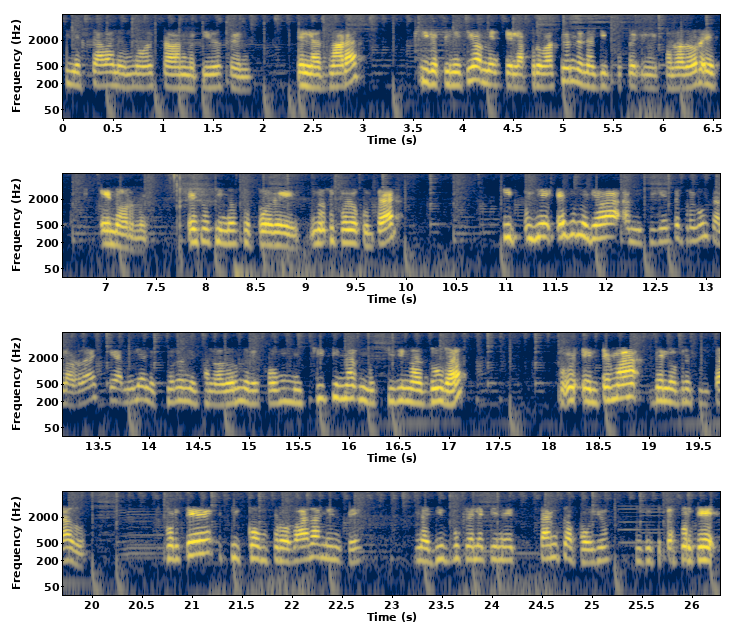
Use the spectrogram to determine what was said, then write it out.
si estaban o no estaban metidos en, en las maras. Y definitivamente la aprobación de Nayib Bukele en El Salvador es enorme. Eso sí no se puede, no se puede ocultar. Y, y, eso me lleva a mi siguiente pregunta. La verdad es que a mí la elección en El Salvador me dejó muchísimas, muchísimas dudas. El tema de los resultados. ¿Por qué si comprobadamente Nayib Bukele tiene tanto apoyo, porque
